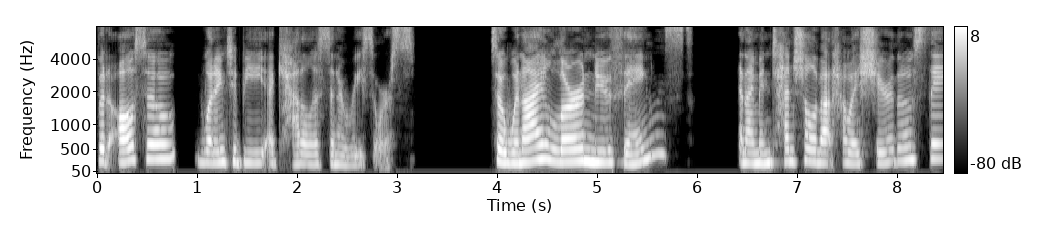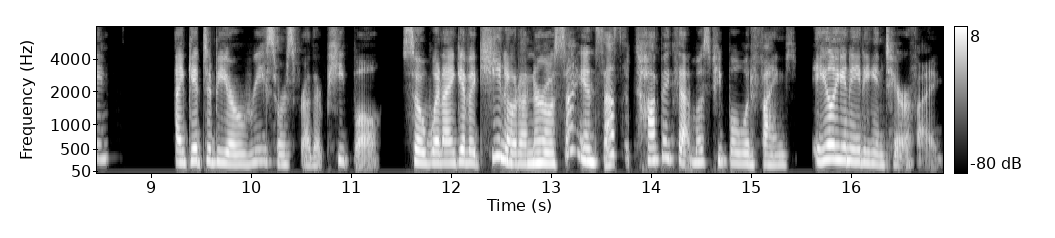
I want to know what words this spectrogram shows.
but also wanting to be a catalyst and a resource. So when I learn new things and I'm intentional about how I share those things, I get to be a resource for other people. So when I give a keynote on neuroscience, that's a topic that most people would find alienating and terrifying,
